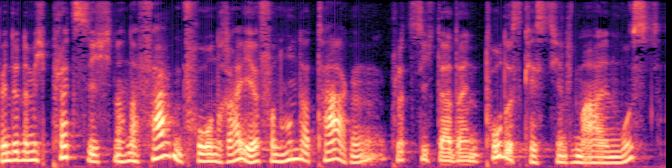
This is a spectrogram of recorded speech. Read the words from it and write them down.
Wenn du nämlich plötzlich nach einer farbenfrohen Reihe von 100 Tagen plötzlich da dein Todeskästchen malen musst,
